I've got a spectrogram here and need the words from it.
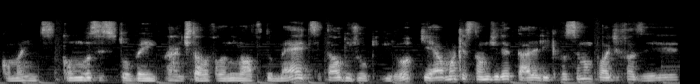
como a gente, como você citou bem, a gente tava falando em off do Mets e tal, do jogo que virou, que é uma questão de detalhe ali que você não pode fazer,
